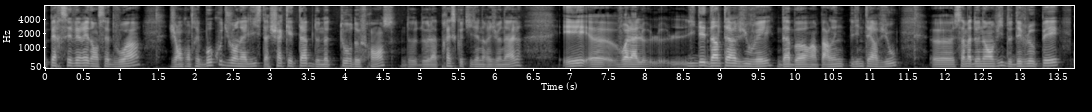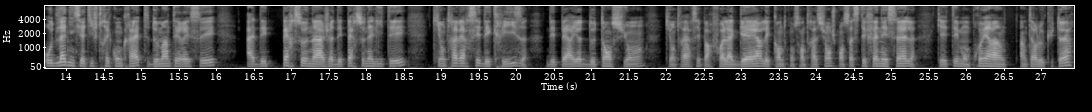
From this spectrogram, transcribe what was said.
persévérer dans cette voie. J'ai rencontré beaucoup de journalistes à chaque étape de notre tour de France, de, la presse quotidienne régionale. Et euh, voilà, l'idée d'interviewer d'abord, hein, par l'interview, euh, ça m'a donné envie de développer, au-delà d'initiatives très concrètes, de m'intéresser à des personnages, à des personnalités qui ont traversé des crises, des périodes de tension, qui ont traversé parfois la guerre, les camps de concentration. Je pense à Stéphane Essel, qui a été mon premier interlocuteur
